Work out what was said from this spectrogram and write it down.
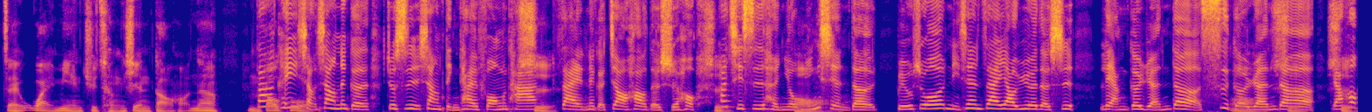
在外面去呈现到哈。那大家可以想象，那个就是像鼎泰丰，他在那个叫号的时候，他其实很有明显的，哦、比如说你现在要约的是两个人的、四个人的，哦、然后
